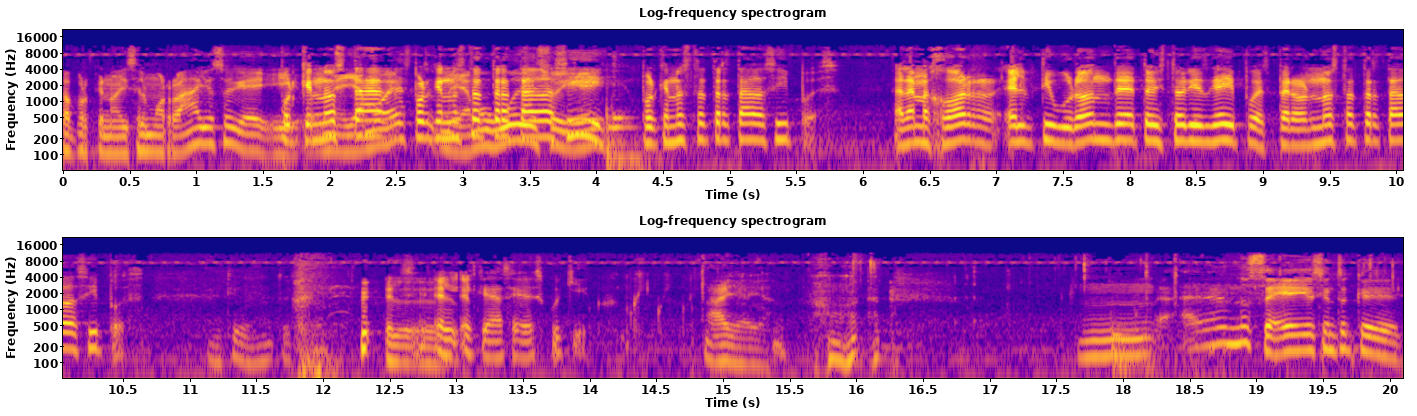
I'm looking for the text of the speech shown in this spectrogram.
Sea, porque no dice el morro, ah, yo soy gay. y Porque no está, esto, porque no está Woody, tratado así, gay. porque no está tratado así, pues. A lo mejor el tiburón de Toy Story es gay, pues, pero no está tratado así, pues. El- El, el que hace es Squeaky. Ah, ya, ya. Mm, ah, no sé, yo siento que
